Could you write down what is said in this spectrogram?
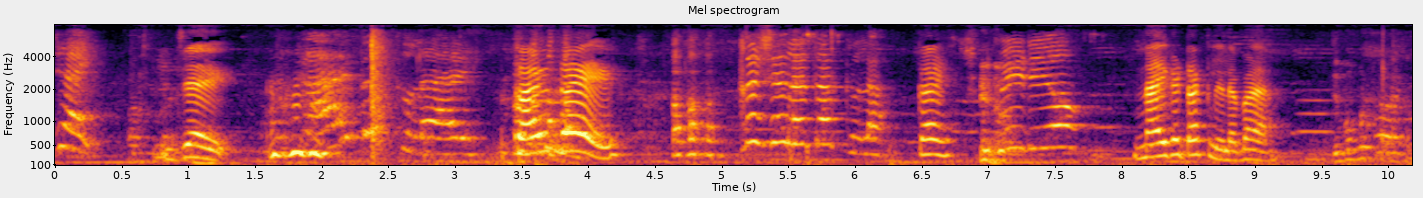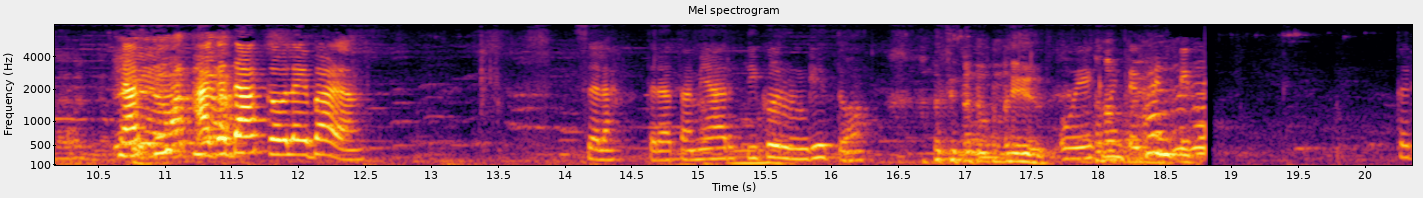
जय. जय. काय काय कशाला टाकला काय? व्हिडिओ नाही ग टाकलेला बाळा. अगं दाखवलाय बाळा. चला तर आता मी आरती करून घेतो. ओ एक मिनिट घंटी तर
